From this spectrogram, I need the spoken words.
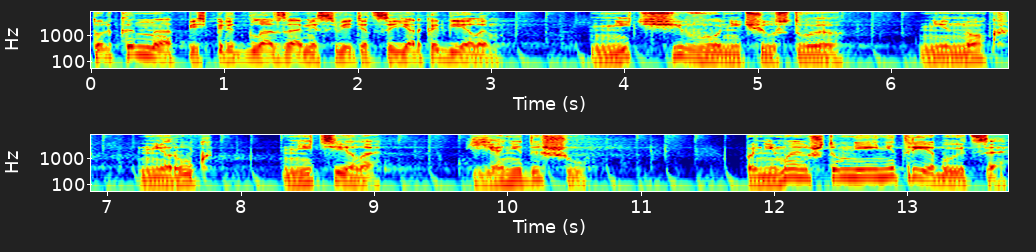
Только надпись перед глазами светится ярко-белым. Ничего не чувствую. Ни ног, ни рук, ни тела. Я не дышу. Понимаю, что мне и не требуется.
